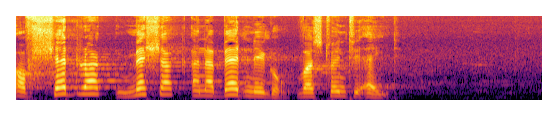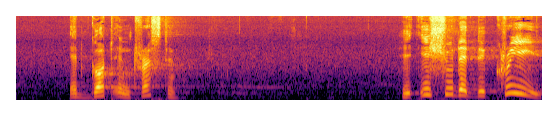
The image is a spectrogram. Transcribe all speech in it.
of Shadrach, Meshach, and Abednego. Verse 28. It got interesting. He issued a decree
